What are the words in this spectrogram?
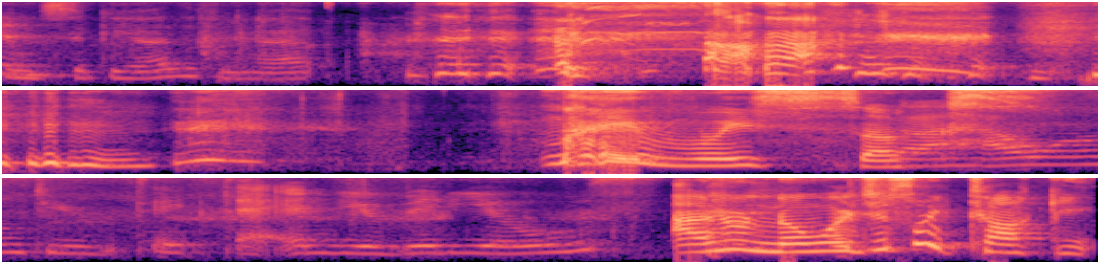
and stick your other finger out. My voice sucks. how long do you take to end your videos. I don't know. We're just like talking.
